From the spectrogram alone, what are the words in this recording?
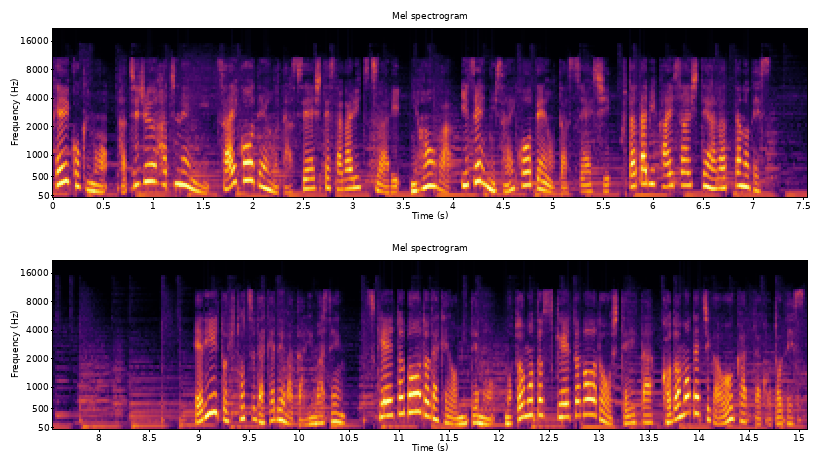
警告も88年に最高点を達成して下がりつつあり、日本は以前に最高点を達成し、再び開催して上がったのです。エリート一つだけでは足りません。スケートボードだけを見ても、もともとスケートボードをしていた子供たちが多かったことです。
